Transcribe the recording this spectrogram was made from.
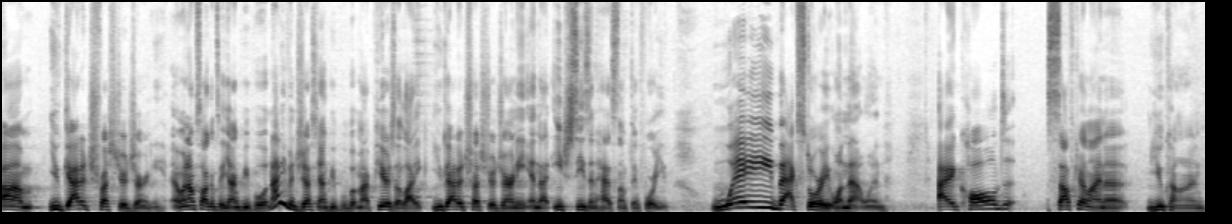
um, you've got to trust your journey. And when I'm talking to young people, not even just young people, but my peers alike, you got to trust your journey and that each season has something for you. Way backstory on that one. I called South Carolina, UConn,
